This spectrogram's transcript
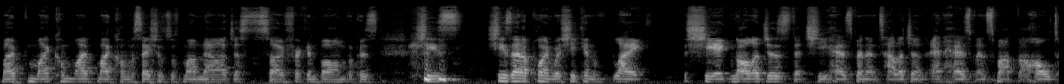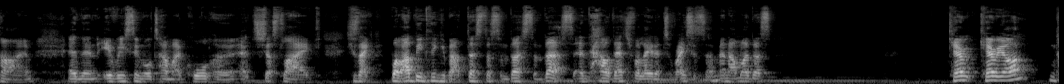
my my my, my conversations with mom now are just so freaking bomb because she's she's at a point where she can like she acknowledges that she has been intelligent and has been smart the whole time and then every single time i call her it's just like she's like well i've been thinking about this this and this and this and how that's related to racism and i'm like this carry, carry on and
